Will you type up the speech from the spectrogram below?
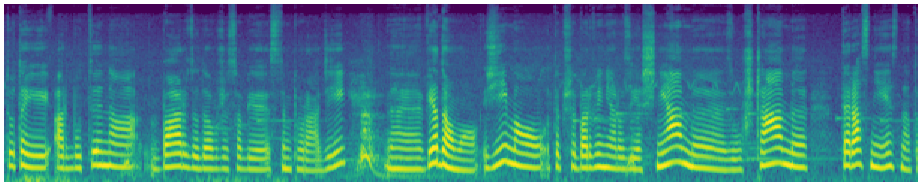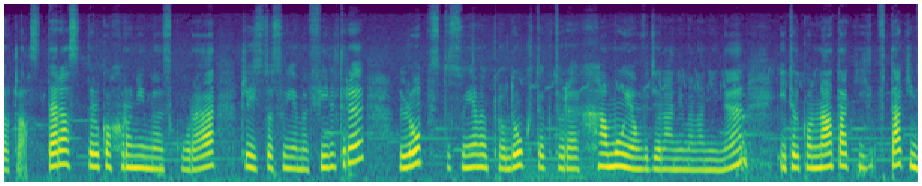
Tutaj arbutyna bardzo dobrze sobie z tym poradzi. Wiadomo, zimą te przebarwienia rozjaśniamy, złuszczamy. Teraz nie jest na to czas. Teraz tylko chronimy skórę, czyli stosujemy filtry lub stosujemy produkty, które hamują wydzielanie melaniny i tylko na taki, w, takim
